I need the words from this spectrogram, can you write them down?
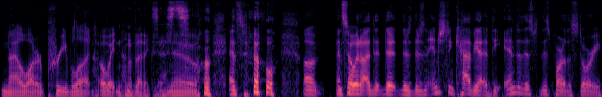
Nile water pre blood. Oh wait, none of that exists. No, and so, um, and so it, uh, th- there, there's there's an interesting caveat at the end of this this part of the story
